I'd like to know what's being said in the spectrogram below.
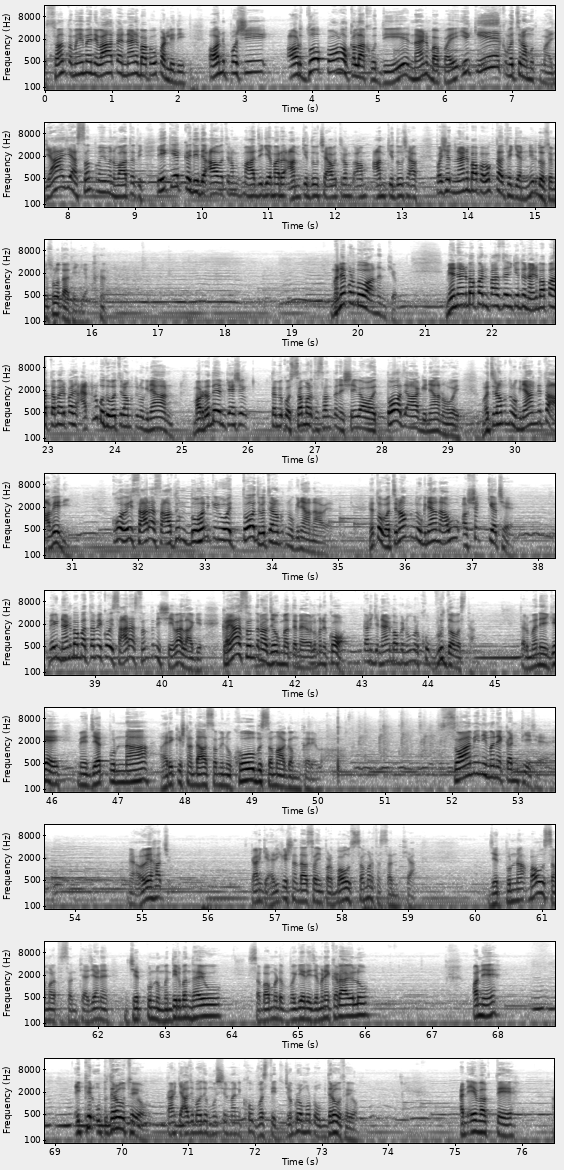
સંત મહિમાની વાત નારાયણ બાપા ઉપાડી લીધી. અને પછી અડધો પોણો કલાક સુધી નારાયણ બાપાએ એક એક વચનામૃતમાં જ્યાં જ્યાં સંત મહિમાની વાત હતી, એક એક કહી દીધી, આ વચનામૃતમાં આ જગ્યાએ મારે આમ કીધું છે, આ વચનામૃત આમ આમ કીધું છે પછી નારાયણ બાપા વક્તા થઈ ગયા, નિર્દોષ એમ શ્રોતા થઈ ગયા. મને પણ બહુ આનંદ થયો. મેં નાની બાપાને પાસે જઈને કીધું નાની બાપા તમારી પાસે આટલું બધું વચનામૃતનું જ્ઞાન, મારું હૃદય એમ કહેશે તમે કોઈ સમર્થ સંતને સેવા હોય તો જ આ જ્ઞાન હોય. વચનામૃતનું જ્ઞાન ને તો આવે નહીં. કોઈ સારા સાધુનું દોહન કર્યું હોય તો જ વચનામૃતનું જ્ઞાન આવે. ને તો વચનામૃતનું જ્ઞાન આવવું અશક્ય છે. મેં નારાયણ બાપા તમે કોઈ સારા સંતની સેવા લાગે. કયા સંતના જોગમાં તમે આવેલા? મને કહો. કારણ કે નારાયણ બાપાની ઉંમર ખૂબ વૃદ્ધ અવસ્થા. ત્યારે મને કહે, મેં જેતપુરના હરિકૃષ્ણ દાસ સ્વામીનું ખૂબ સમાગમ કરેલો. સ્વામીની મને કંઠી છે. મેં હવે સાચું કારણ કે હરિકૃષ્ણ દાસ સ્વામી પણ બહુ સમર્થ સંત થયા જેતપુરના બહુ સમર્થ સંત થયા જેણે જેતપુરનું મંદિર બંધાયું સભા મંડપ વગેરે જેમણે કરાવેલું, અને એક ફેર ઉપદ્રવ થયો. કારણ કે આજુબાજુ મુસલમાનની ખૂબ વસ્તી જબરો મોટો ઉપદ્રવ થયો. અને એ વખતે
